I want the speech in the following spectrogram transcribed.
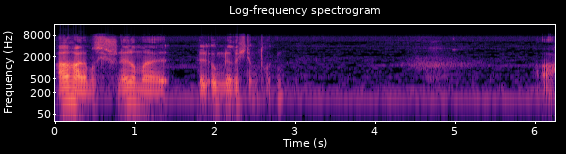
Aha, da muss ich schnell nochmal in irgendeine Richtung drücken. Ah.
